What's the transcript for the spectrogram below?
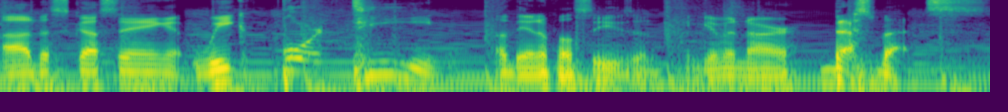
uh, discussing week 14 of the NFL season and giving our best bets.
